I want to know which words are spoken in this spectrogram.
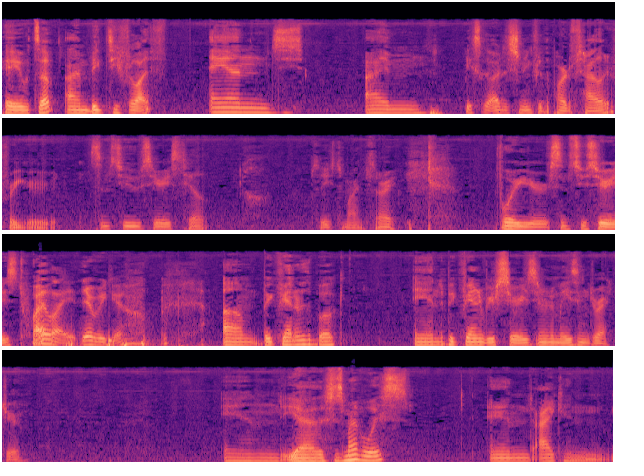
Hey, what's up? I'm Big T for Life, and I'm basically auditioning for the part of Tyler for your Sims 2 series Tale. I'm so used to mine, sorry. For your Sims 2 series Twilight. There we go. Um, big fan of the book, and a big fan of your series. You're an amazing director. And yeah, this is my voice, and I can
